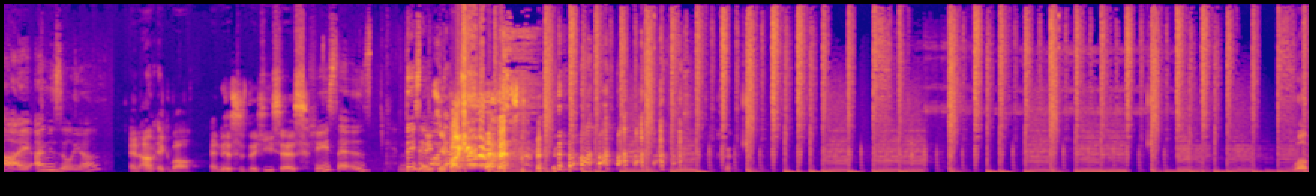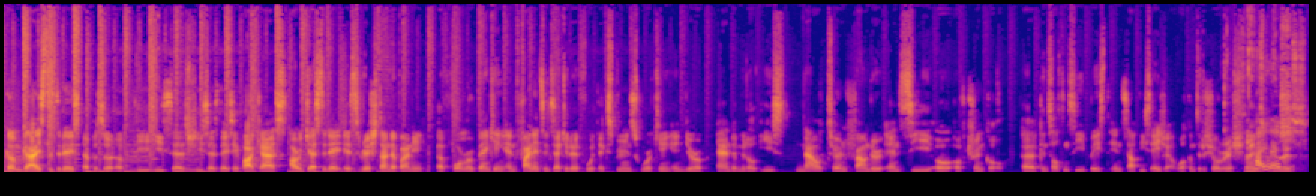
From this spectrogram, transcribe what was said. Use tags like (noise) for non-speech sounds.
Hi, I'm Azealia. And I'm Iqbal. And this is the He Says, She Says, They Say Say podcast. (laughs) (laughs) Welcome, guys, to today's episode of the He Says, She Says, They Say podcast. Our guest today is Rish Tandapani, a former banking and finance executive with experience working in Europe and the Middle East, now turned founder and CEO of Trinkle, a consultancy based in Southeast Asia. Welcome to the show, Rish. Thanks, Hi, Rish. guys.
